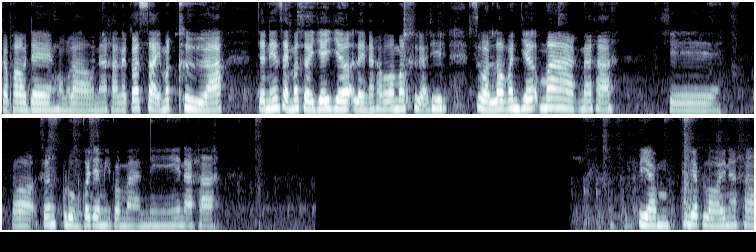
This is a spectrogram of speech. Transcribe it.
กะเพราแดงของเรานะคะ แล้วก็ใส่มะเขือ จะเน้นใส่มะเขือเยอะๆเลยนะคะ เพราะว่ามะเขือที่สวนเรามันเยอะมากนะคะโอเค ก็เครื่องปรุงก็จะมีประมาณนี้นะคะ เตรียมเรียบร้อยนะคะ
